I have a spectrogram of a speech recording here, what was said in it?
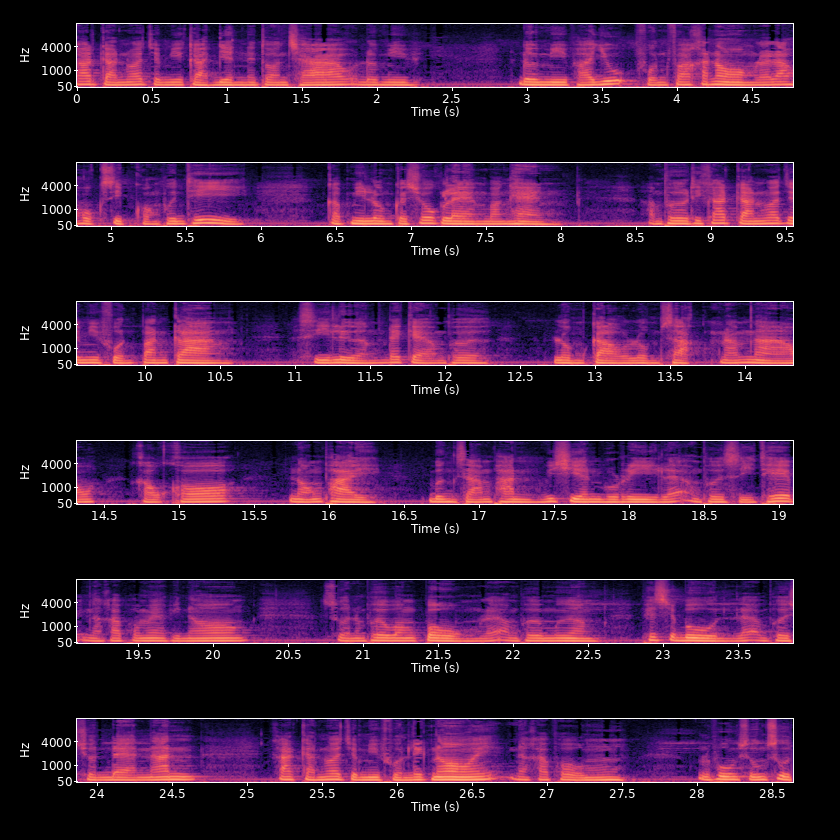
คาดการณ์ว่าจะมีอากาศเย็นในตอนเช้า โดยมีโดยมีพายุฝนฟ้าขนองร้อยละ 60 ของพื้นที่ กับมีลมกระโชกแรงบางแห่งอำเภอที่คาดการณ์ว่าจะมีฝนปานกลาง สีเหลืองได้แก่อำเภอ ลมเก่า ลมสัก น้ำหนาว เขาค้อ หนองไผ่ บึงสามพัน วิเชียรบุรี และอำเภอสีเทพนะครับพ่อแม่พี่น้อง ส่วนอำเภอวังโป่ง และอำเภอเมือง เพชรบูรณ์ และอำเภอชนแดนนั้น คาดการณ์ว่าจะมีฝนเล็กน้อยนะครับผม อุณหภูมิสูงสุด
